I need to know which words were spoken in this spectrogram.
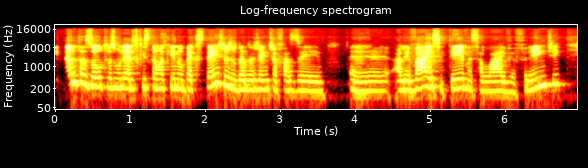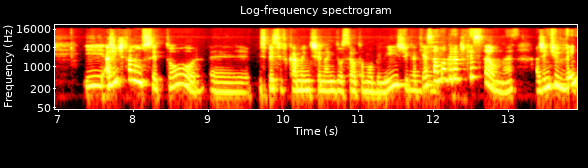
e tantas outras mulheres que estão aqui no backstage ajudando a gente a fazer, é, a levar esse tema, essa live à frente. E a gente está num setor, é, especificamente na indústria automobilística, que essa é uma grande questão, né? A gente vem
